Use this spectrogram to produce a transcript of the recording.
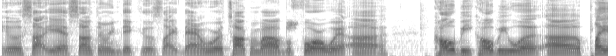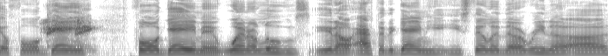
It was so, yeah something ridiculous like that. And we were talking about before with uh Kobe. Kobe would uh play a full Same game, thing. full game, and win or lose. You know, after the game, he he's still in the arena. Uh,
